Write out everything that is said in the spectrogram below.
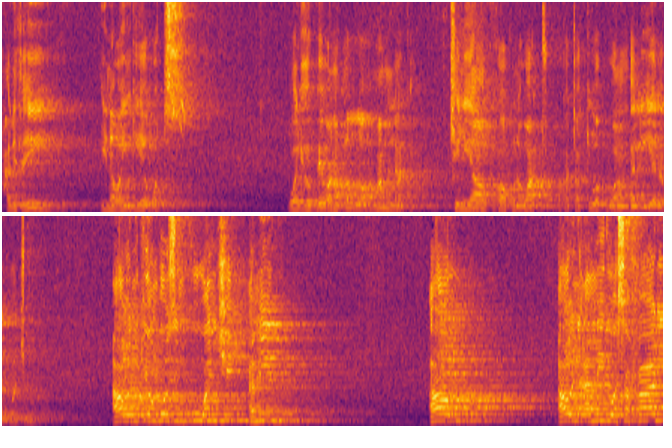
Hadithi hii inawaingia wote waliopewa na Allah mamlaka. Chini yao kwa kuna watu wakatakiwa kuwaangalia na kuwachunga awe ni kiongozi mkuu wa nchi amiri au awe ni amiri wa safari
